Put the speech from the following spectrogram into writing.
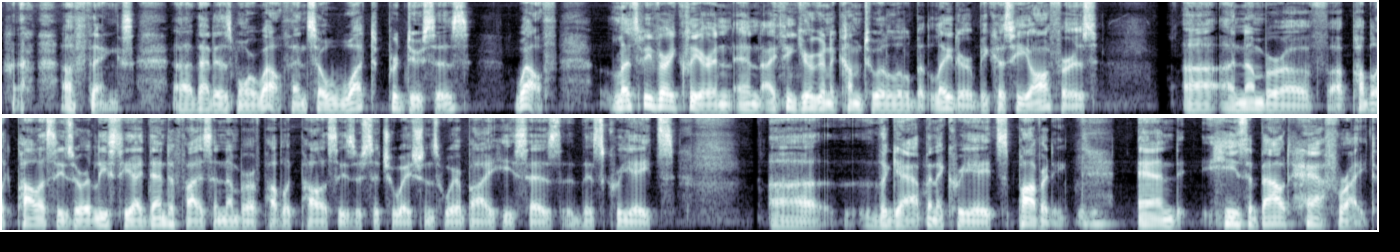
of things. Uh, that is more wealth. And so, what produces wealth? Let's be very clear, and, and I think you're going to come to it a little bit later because he offers uh, a number of uh, public policies, or at least he identifies a number of public policies or situations whereby he says this creates uh, the gap and it creates poverty. Mm-hmm. And he's about half right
